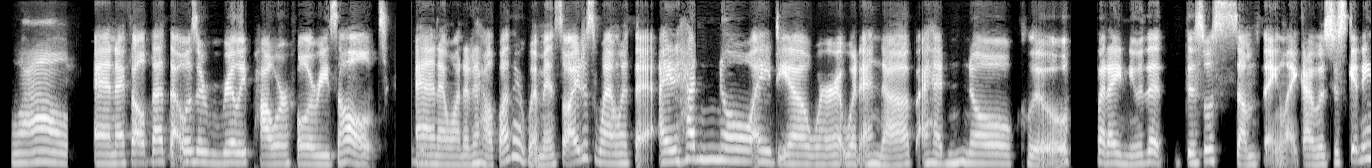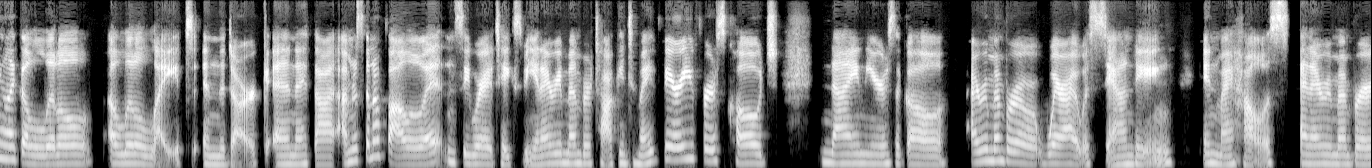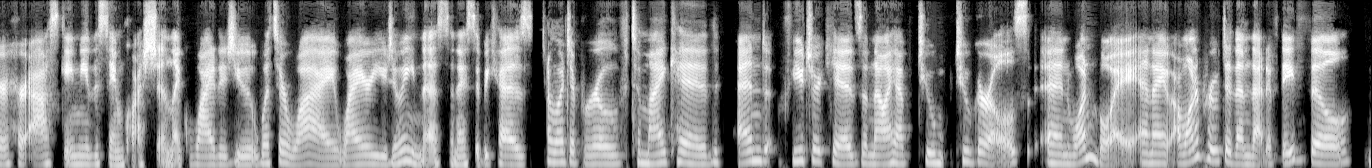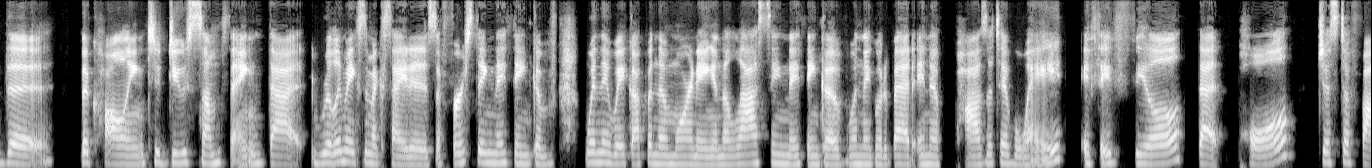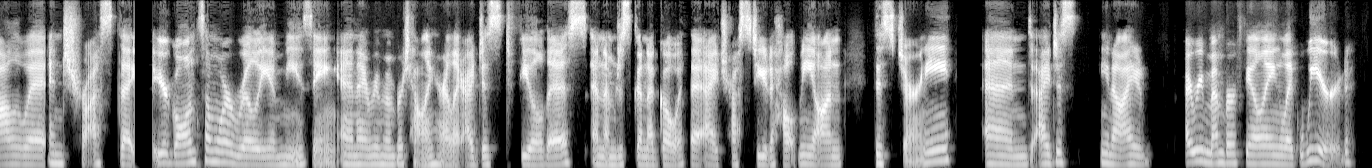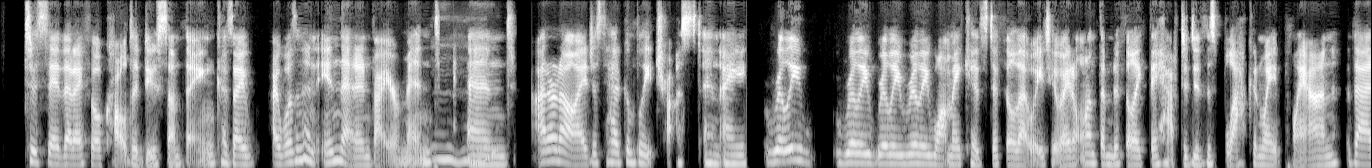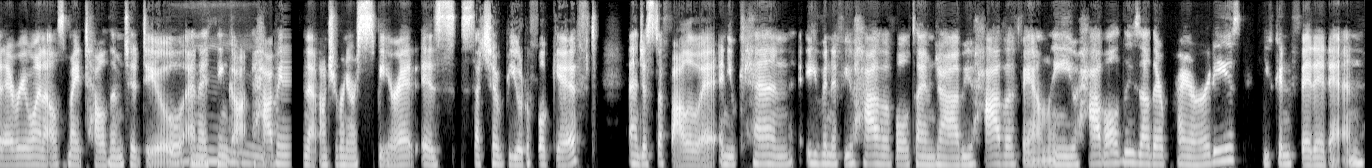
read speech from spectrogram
wow and I felt that that was a really powerful result. And I wanted to help other women. So I just went with it. I had no idea where it would end up. I had no clue but I knew that this was something like I was just getting like a little a little light in the dark and I thought I'm just going to follow it and see where it takes me and I remember talking to my very first coach 9 years ago I remember where I was standing in my house. And I remember her asking me the same question like, why did you, what's your why? Why are you doing this? And I said, because I want to prove to my kid and future kids, and now I have two, two girls and one boy. And I, I want to prove to them that if they feel the the calling to do something that really makes them excited is the first thing they think of when they wake up in the morning and the last thing they think of when they go to bed in a positive way. If they feel that pull, just to follow it and trust that you're going somewhere really amazing. And I remember telling her, like, I just feel this and I'm just going to go with it. I trust you to help me on this journey. And I just, you know, I, I remember feeling like weird to say that I feel called to do something because I, I wasn't in that environment. Mm-hmm. And I don't know, I just had complete trust. And I really, really, really, really want my kids to feel that way too. I don't want them to feel like they have to do this black and white plan that everyone else might tell them to do. And I think uh, mm. having that entrepreneur spirit is such a beautiful gift and just to follow it. And you can, even if you have a full time job, you have a family, you have all these other priorities, you can fit it in.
